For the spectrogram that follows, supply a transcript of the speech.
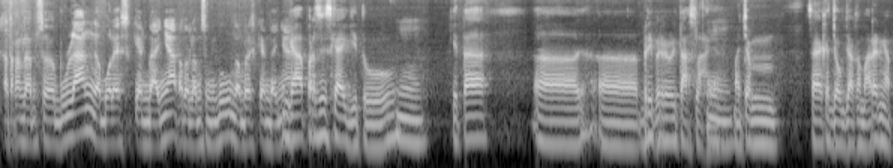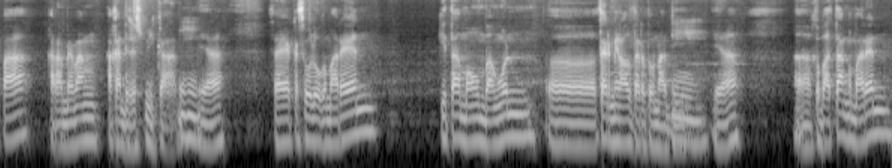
katakan dalam sebulan nggak boleh sekian banyak atau dalam seminggu nggak boleh sekian banyak. Nggak persis kayak gitu. Kita eh, eh, beri prioritas lah ya. Macam saya ke Jogja kemarin ngapa? Karena memang akan diresmikan ya. Saya ke Solo kemarin kita mau membangun eh, terminal Tertonadi ya. Eh, ke Batang kemarin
